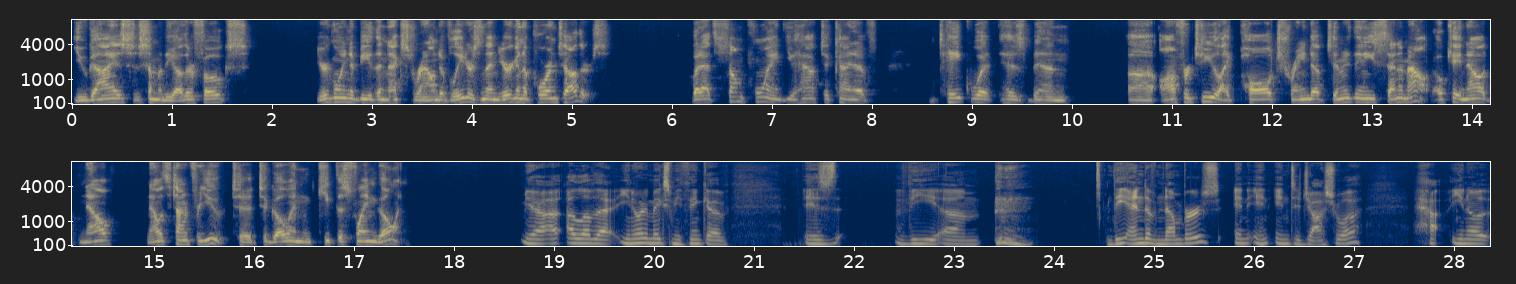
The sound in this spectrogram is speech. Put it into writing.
you guys, some of the other folks, you're going to be the next round of leaders and then you're going to pour into others. But at some point, you have to kind of take what has been uh, offered to you, like Paul trained up Timothy and he sent him out. Okay, now, now, now it's time for you to to go and keep this flame going. Yeah, I, I love that. You know what it makes me think of is the um, the end of Numbers and in, into Joshua. How, you know,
